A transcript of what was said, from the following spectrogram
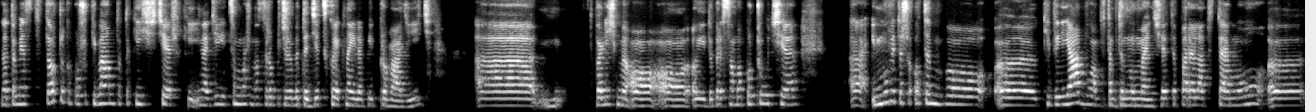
Natomiast to, czego poszukiwałam, to takiej ścieżki i nadziei, co można zrobić, żeby to dziecko jak najlepiej prowadzić. Dbaliśmy o, o, o jej dobre samopoczucie, i mówię też o tym, bo e, kiedy ja byłam w tamtym momencie, te parę lat temu, e,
